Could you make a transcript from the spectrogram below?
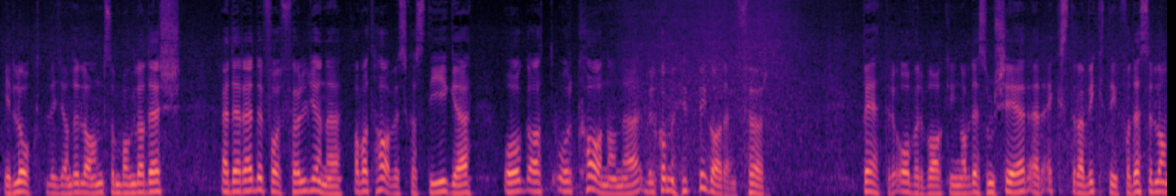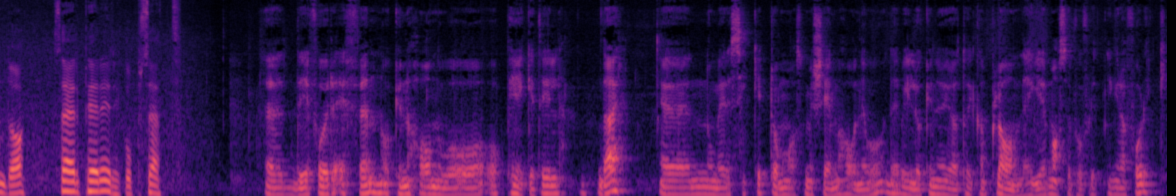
I lavtliggende land som Bangladesh er de redde for følgene av at havet skal stige, og at orkanene vil komme hyppigere enn før. Bedre overvåking av det som skjer er ekstra viktig for disse landene, sier Per Erik Opseth. Eh, det for FN å kunne ha noe å, peke til der, eh, noe mer sikkert om hva som vil skje med havnivået, det vil jo kunne gjøre at vi kan planlegge masseforflytninger av folk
